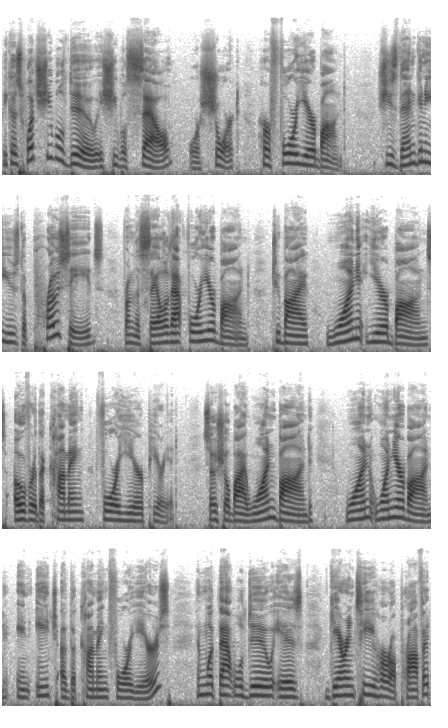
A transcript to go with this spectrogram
because what she will do is she will sell or short her four year bond. She's then going to use the proceeds from the sale of that four year bond to buy one year bonds over the coming four year period. So she'll buy one bond, one one year bond in each of the coming four years. And what that will do is guarantee her a profit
